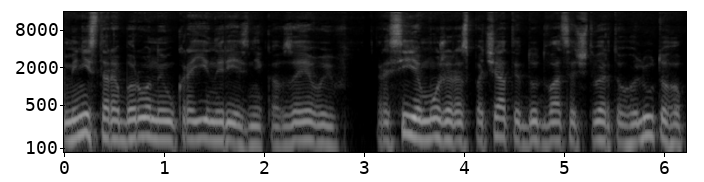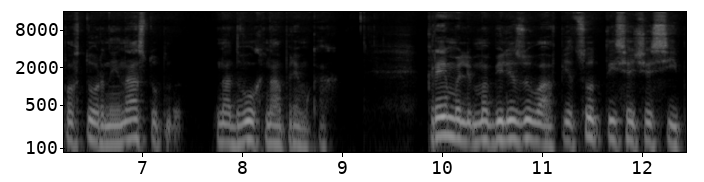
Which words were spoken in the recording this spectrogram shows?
міністр оборони України Резніков заявив, Росія може розпочати до 24 лютого повторний наступ на двох напрямках. Кремль мобілізував 500 тисяч осіб.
